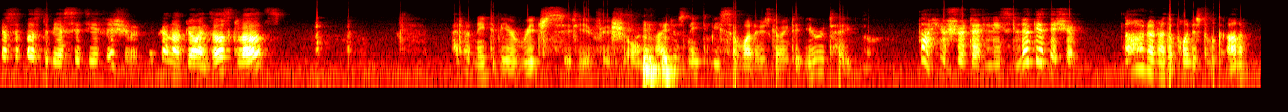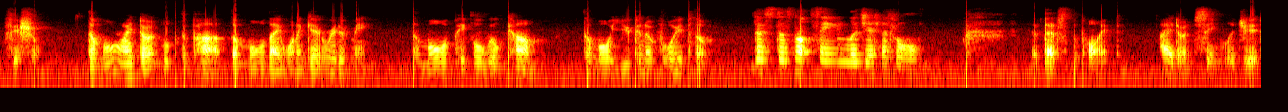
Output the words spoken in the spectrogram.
You're supposed to be a city official. You cannot go in those clothes." I don't need to be a rich city official. I just need to be someone who's going to irritate them. Oh, you should at least look official. No, no, no. The point is to look unofficial. The more I don't look the part, the more they want to get rid of me. The more people will come. The more you can avoid them. This does not seem legit at all. That's the point. I don't seem legit.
